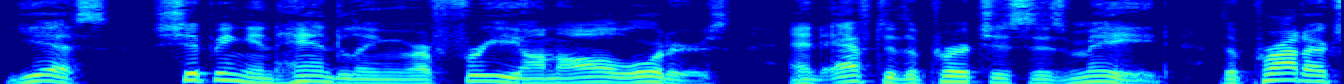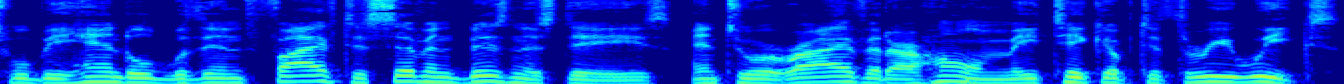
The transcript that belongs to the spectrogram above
Yes, shipping and handling are free on all orders, and after the purchase is made, the products will be handled within 5 to 7 business days and to arrive at our home may take up to 3 weeks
